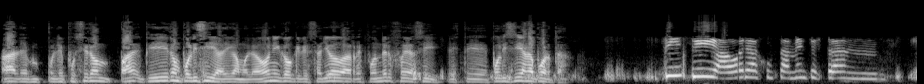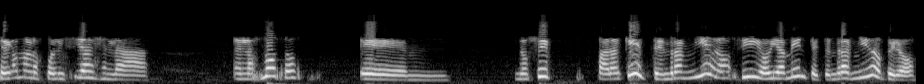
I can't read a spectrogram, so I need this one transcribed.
Ah, le, pusieron, pidieron policía, digamos. Lo único que le salió a responder fue así, este, policía en la puerta. Sí, sí, ahora justamente están llegando los policías en la, en las motos. Eh, no sé, ¿para qué? ¿Tendrán miedo? Sí, obviamente, tendrán miedo, pero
